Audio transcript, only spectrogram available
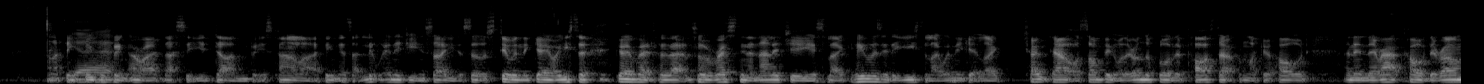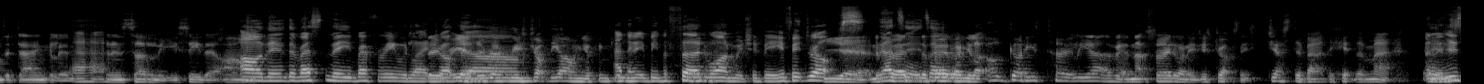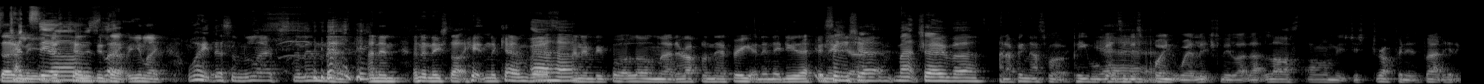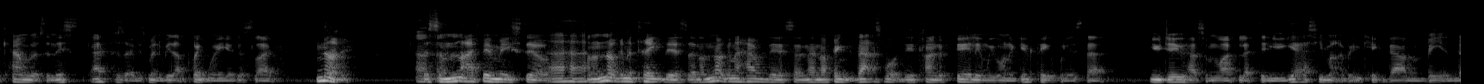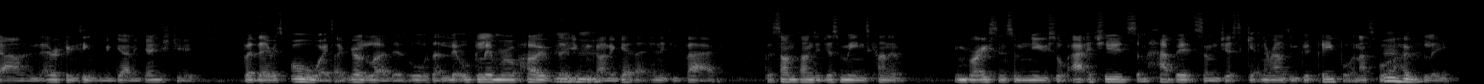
And I think people think, all right, that's it, you're done. But it's kind of like I think there's that little energy inside you that's sort of still in the game. I used to going back to that sort of wrestling analogy. It's like who was it that used to like when they get like choked out or something, or they're on the floor, and they're passed out from like a hold, and then they're out cold, their arms are dangling, Uh-huh. and then suddenly you see their arms. Oh, the the rest the referee would like the, drop yeah, the, the referees arm, drop the arm, and you're thinking, and then it'd be the third one, which would be if it drops. Yeah, and the that's third, it, the third over. one, you're like, oh god, he's totally out of it, and that third one, it just drops and it's just about to hit the mat, and then suddenly it just tenses it's up, and you're like, wait, there's some life still in there, and then and then they start hitting the canvas, Uh-huh. and then before long, like they're up on their feet, and then they do their finisher, finisher, match over. and I think that's what people get to this point where literally like that last arm is just dropping, it's about to hit the canvas, and this episode is meant to be that point where you're just like, no. There's some life in me still, Uh-huh. and I'm not going to take this, and I'm not going to have this. And then I think that's what the kind of feeling we want to give people is that you do have some life left in you. Yes, you might have been kicked down and beaten down, and everything seems to be going against you. But there is always, like if you're alive, there's always that little glimmer of hope that you can kind of get that energy back. But sometimes it just means kind of embracing some new sort of attitudes, some habits, and just getting around some good people. And that's what hopefully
